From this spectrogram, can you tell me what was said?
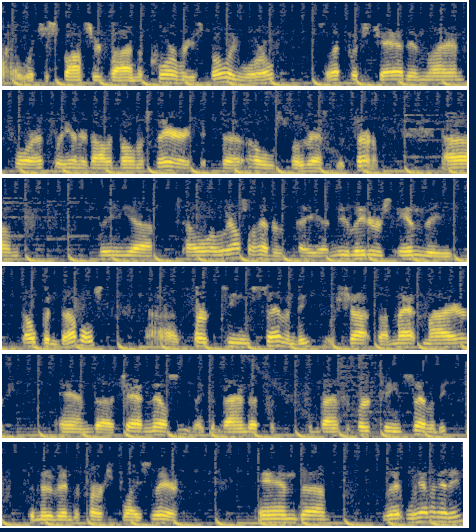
uh, which is sponsored by McCorvey's Bowling World. So that puts Chad in line for a $300 bonus there if it uh, holds for the rest of the tournament. Um, the uh, oh, we also had a, a, a new leaders in the open doubles. Uh, 1370 was shot by Matt Myers and uh, Chad Nelson. They combined up for, combined for 1370 to move into first place there. And uh, we haven't had any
